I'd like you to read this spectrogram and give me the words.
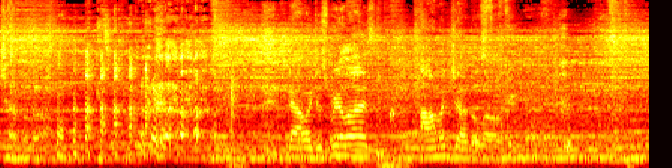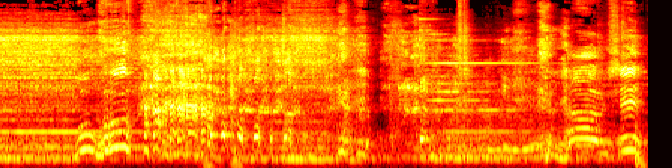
Juggalo. now I just realized I'm a juggalo. woo woo! oh shit!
